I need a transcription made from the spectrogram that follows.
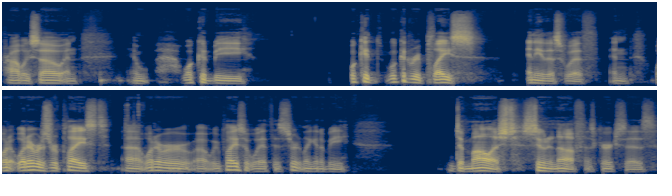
probably so. And and what could be what could what could replace any of this with. And what, whatever's replaced, uh, whatever uh, we replace it with, is certainly going to be demolished soon enough, as Kirk says.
